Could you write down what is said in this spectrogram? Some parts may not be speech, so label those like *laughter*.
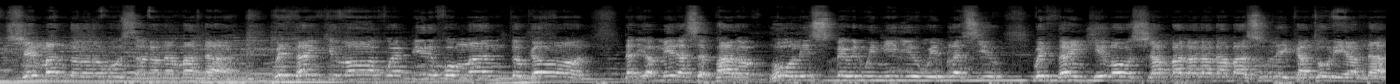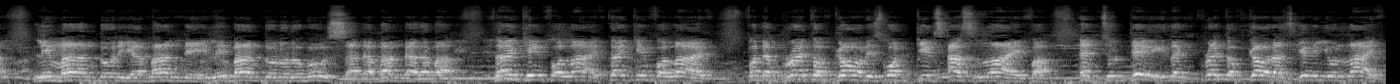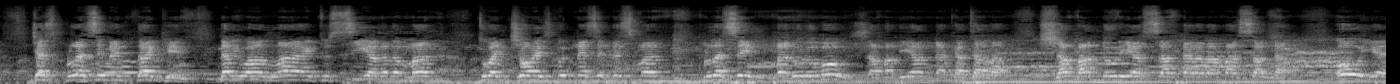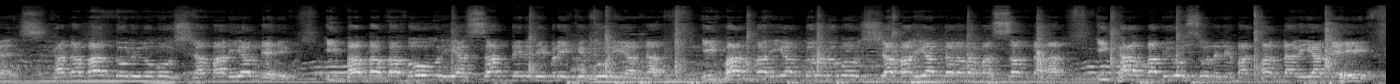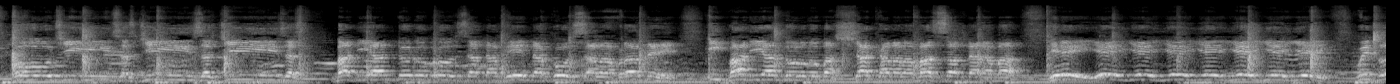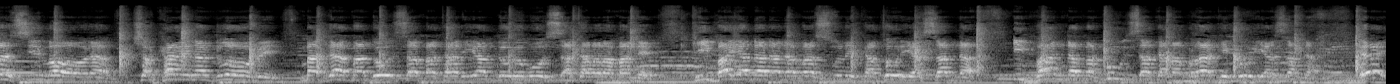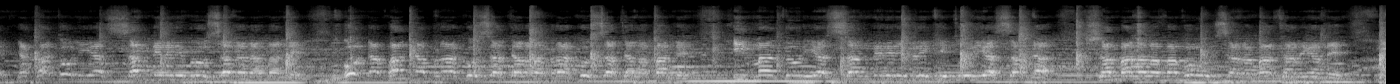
Shemando do bo sa na na manda. We thank you, Lord, for a beautiful month, oh God that you have made us a part of. Holy Spirit, we need you. We bless you. We thank you, Lord. Shabbaladabasule katorianda. Lemandoria bande. Lebando robosa da bandaraba. Thank him for life. Thank him for life. For the breath of God is what gives us life. And today, the breath of God has given you life. Just bless him and thank him that you are alive to see another month to enjoy His goodness in this month. Bless Him. Madurobo Zabadianda Katala. Shabandoria Sandarabasanda. Oh yes. Kadabando Lilobo Shabariande. Ibaba Baboria Sandere de Breketurianda. Ibambariando Lilobo Shabarianda Rabasanda. Ikamba Diosole Batandariande. Oh Jesus, Jesus, Jesus. Badiando lo brosa da vena cosa la brande. I badiando lo bashaka la bassa daraba. Yay, yay, yay, yay, yay, yay, yay, yay. We bless you, Lord. Shekinah glory. Madaba dosa batariando lo bosa talarabande. Kibaya da da basule katoria sanda. Ibanda bakusa talabrake kuria sanda. Hey, yakatolia sandele brosa da bande. O da banda brako satala brako satala bande. Imandoria sandele breketuria sanda. Shabala la babosa la batariane.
